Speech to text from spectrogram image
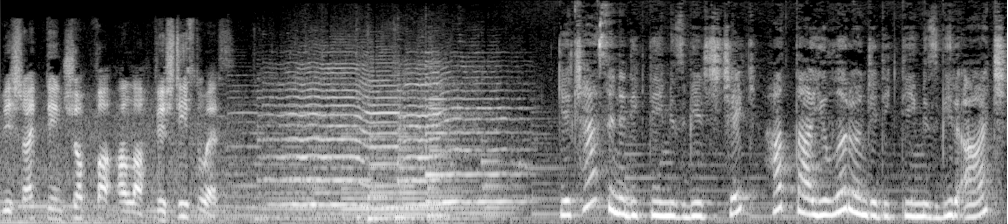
beschreibt den Schöpfer Allah. Verstehst du es? Geçen sene diktiğimiz bir çiçek, hatta yıllar önce diktiğimiz bir ağaç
